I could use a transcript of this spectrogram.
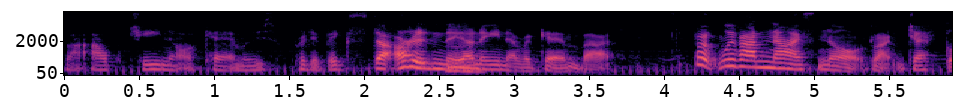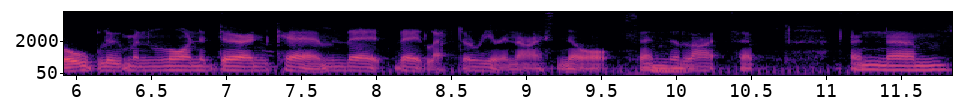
like Al Pacino came, who's a pretty big star, isn't he? Mm. And he never came back. But we've had nice notes, like Jeff Goldblum and Laura Dern came, and they, they left a really nice note, saying they liked it. And um,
